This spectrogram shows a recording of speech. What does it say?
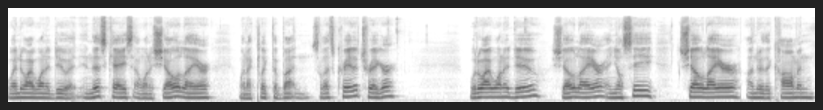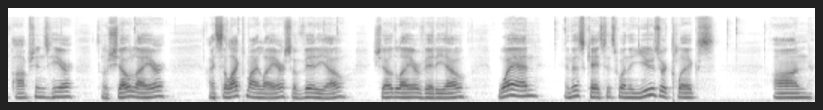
When do I want to do it? In this case, I want to show a layer when I click the button. So let's create a trigger. What do I want to do? Show layer, and you'll see show layer under the common options here. So show layer, I select my layer, so video, show layer video, when, in this case, it's when the user clicks on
